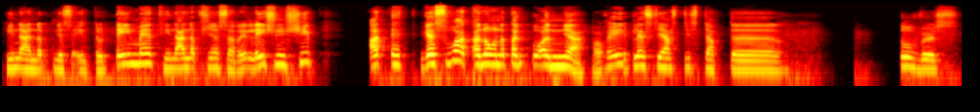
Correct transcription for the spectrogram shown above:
hinanap niya sa entertainment, hinanap niya sa relationship, at et, guess what? Anong natagpuan niya? Okay? Ecclesiastes chapter 2 verse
